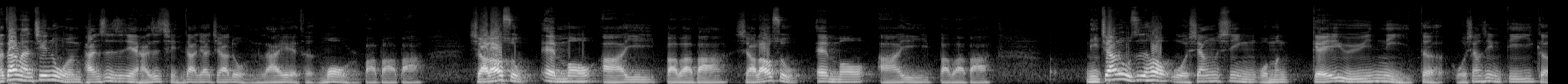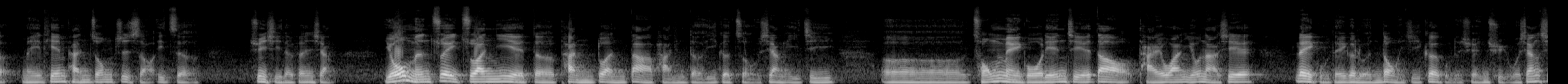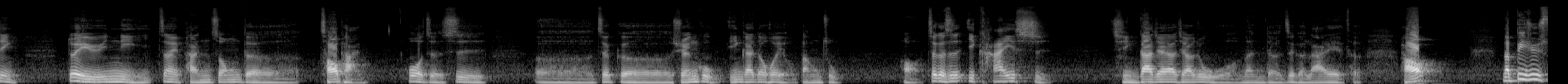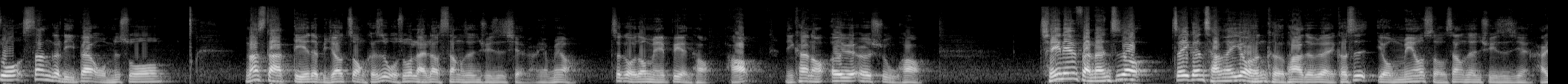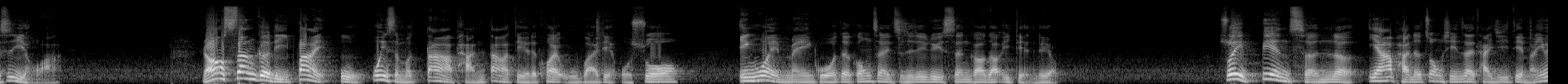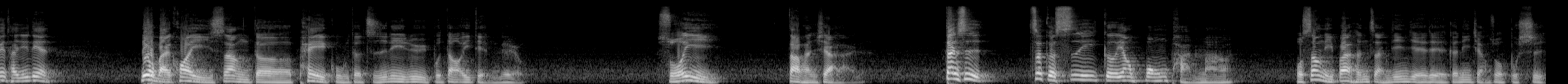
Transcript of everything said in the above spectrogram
那当然进入我们盘市之前，还是请大家加入我们 Lite More 八八八小老鼠 M O R E 八八八小老鼠 M O R E 八八八。你加入之后，我相信我们给予你的，我相信第一个每天盘中至少一则讯息的分享。由我们最专业的判断大盘的一个走向，以及呃从美国连接到台湾有哪些类股的一个轮动，以及个股的选取，我相信对于你在盘中的操盘或者是呃这个选股，应该都会有帮助。好，这个是一开始，请大家要加入我们的这个 Lite。好，那必须说上个礼拜我们说。纳斯达跌的比较重，可是我说来到上升趋势线了，有没有？这个我都没变哈。好，你看哦，二月二十五号前一天反弹之后，这一根长黑又很可怕，对不对？可是有没有守上升趋势线？还是有啊。然后上个礼拜五为什么大盘大跌了快五百点？我说，因为美国的公债殖利率升高到一点六，所以变成了压盘的重心在台积电嘛，因为台积电。六百块以上的配股的值利率不到一点六，所以大盘下来了。但是这个是一个要崩盘吗？我上礼拜很斩钉截铁跟你讲说不是，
